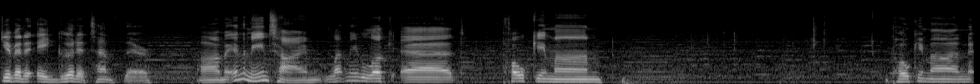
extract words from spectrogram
give it a good attempt there. Um, in the meantime, let me look at Pokemon Pokemon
